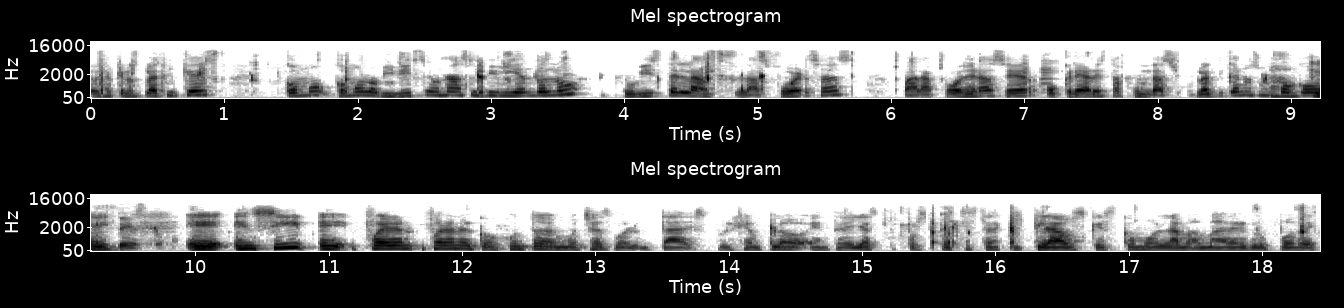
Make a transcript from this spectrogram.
o sea, que nos platiques cómo, cómo lo viviste, una así viviéndolo, tuviste las, las fuerzas para poder hacer o crear esta fundación. Platícanos un Ah, poco de esto. Eh, en sí, eh, fueron, fueron el conjunto de muchas voluntades. Por ejemplo, entre ellas, por supuesto, está aquí Klaus, que es como la mamá del grupo de,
